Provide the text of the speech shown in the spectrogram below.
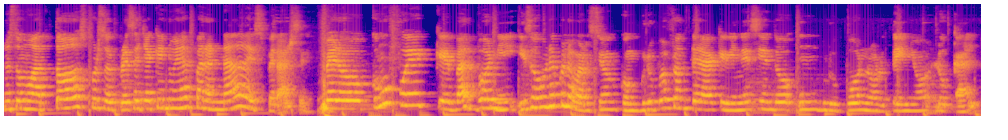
nos tomó a todos por sorpresa ya que no era para nada de esperarse. Pero, ¿cómo fue que Bad Bunny hizo una colaboración con Grupo Frontera que viene siendo un grupo norteño local?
